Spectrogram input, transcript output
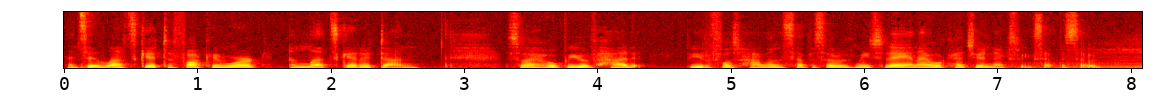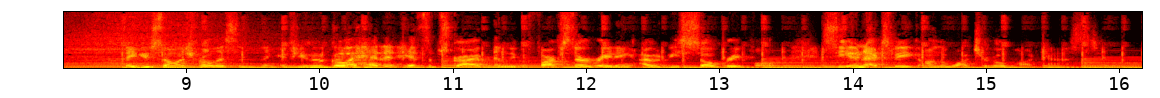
and say, let's get to fucking work and let's get it done. So I hope you have had beautiful time on this episode with me today, and I will catch you in next week's episode. Thank you so much for listening. If you could go ahead and hit subscribe and leave a five star rating, I would be so grateful. See you next week on the Watch Your Go podcast.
